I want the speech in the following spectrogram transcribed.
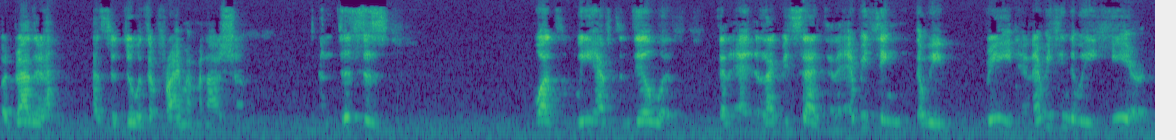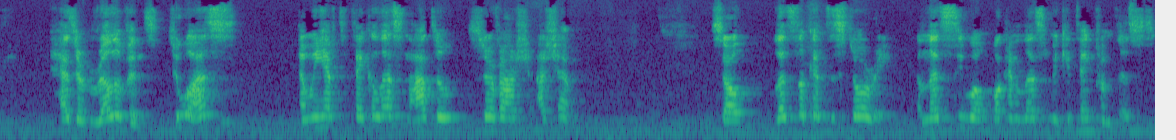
but rather it has to do with Ephraim and Manasseh. And this is what we have to deal with. That, like we said, that everything that we read and everything that we hear has a relevance to us, and we have to take a lesson how to serve Hashem. So let's look at the story and let's see what, what kind of lesson we can take from this.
